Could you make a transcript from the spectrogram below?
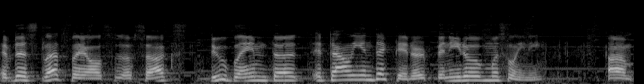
if this Let's Play also sucks, do blame the Italian dictator, Benito Mussolini. Um,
